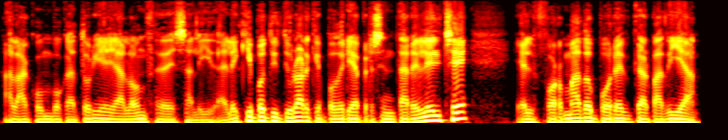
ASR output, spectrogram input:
a la convocatoria y al once de salida. El equipo titular que podría presentar el Elche, el formado por Edgar Badía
